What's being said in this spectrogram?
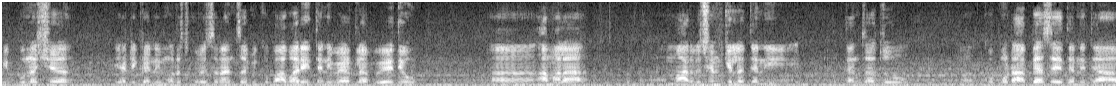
मी पुनश्च या ठिकाणी मरसकुले सरांचा मी खूप आभारी त्यांनी वेळातला वेळ देऊन आम्हाला मार्गदर्शन केलं त्यांनी त्यांचा जो खूप मोठा अभ्यास आहे त्यांनी त्या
